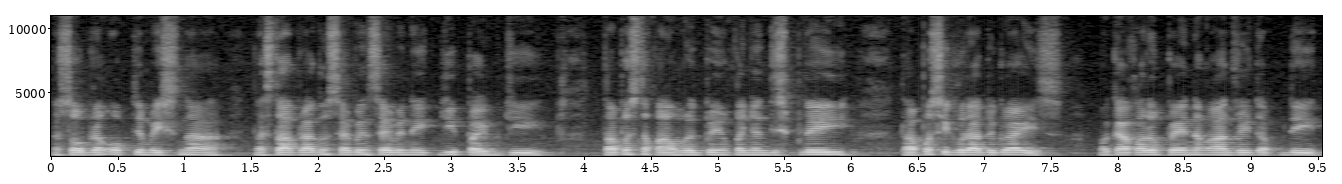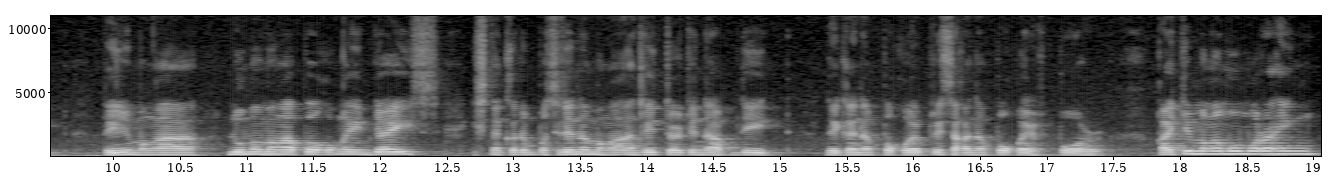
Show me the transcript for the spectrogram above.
na sobrang optimized na, na Snapdragon 778G 5G. Tapos naka-AMOLED pa yung kanyang display. Tapos sigurado guys, magkakaroon pa yan ng Android update. Dahil yung mga lumang mga Poco ngayon guys, is nagkaroon pa sila ng mga Android 13 na update. Like ng Poco F3 saka ng Poco F4. Kahit yung mga mumurahing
